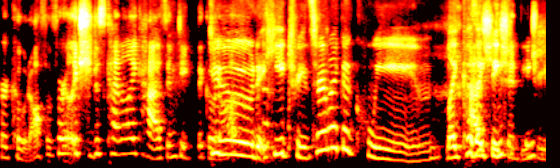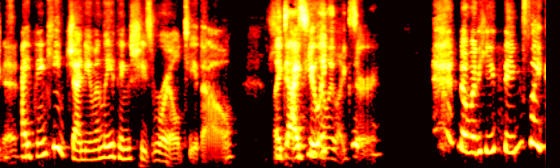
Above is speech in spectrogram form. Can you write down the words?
her coat off of her? Like, she just kind of like has him take the coat off. Dude, he treats her like a queen. Like, because I she think should be treated. I think he genuinely thinks she's royalty, though. He like, does. I he feel like- really likes her. No, but he thinks like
